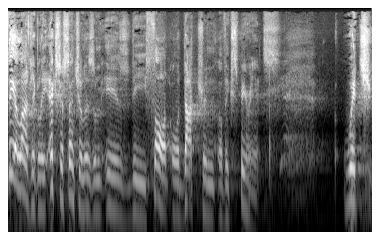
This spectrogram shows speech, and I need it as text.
Theologically, existentialism is the thought or doctrine of experience, which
